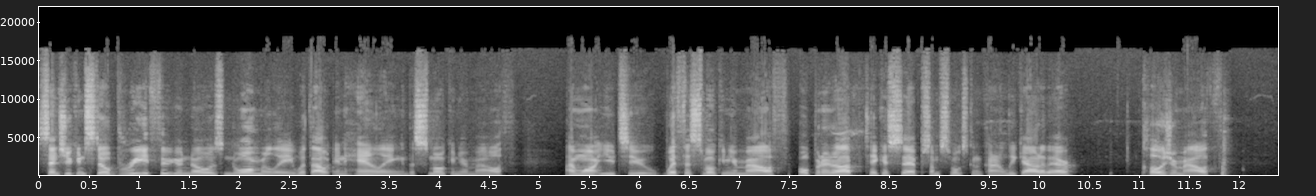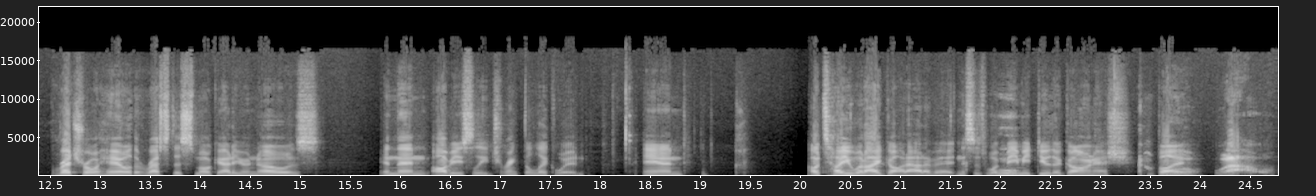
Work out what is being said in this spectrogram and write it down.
since you can still breathe through your nose normally without inhaling the smoke in your mouth, I want you to, with the smoke in your mouth, open it up, take a sip. Some smoke's gonna kind of leak out of there. Close your mouth, retrohale the rest of the smoke out of your nose, and then obviously drink the liquid. And I'll tell you what I got out of it, and this is what made me do the garnish. But Oh, wow.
